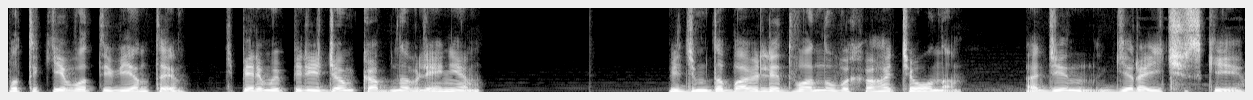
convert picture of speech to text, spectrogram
Вот такие вот ивенты. Теперь мы перейдем к обновлениям. Видим, добавили два новых агатиона. Один героический.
